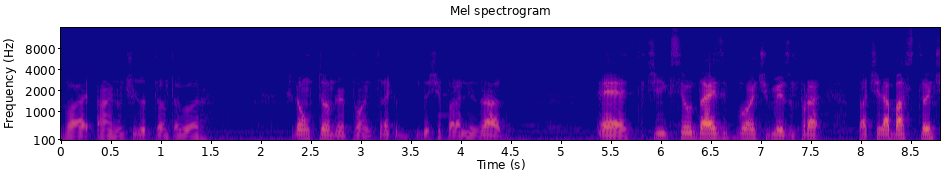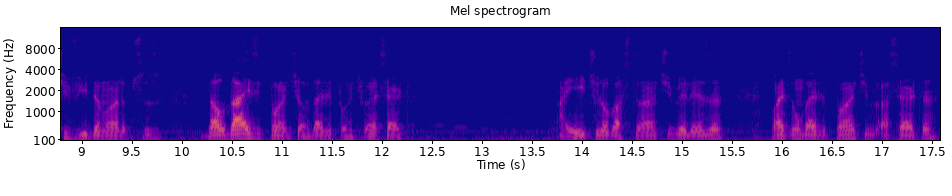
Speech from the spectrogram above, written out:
Vai. Ai, não tirou tanto agora. Deixa eu dar um Thunder Punch. Será que deixa paralisado? É, tinha que ser o Dice Punch mesmo pra, pra tirar bastante vida, mano. Eu preciso dar o Dice Punch, ó. Dice Punch, vai, certo? Aí, tirou bastante, beleza. Mais um Dice Punch, acerta.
